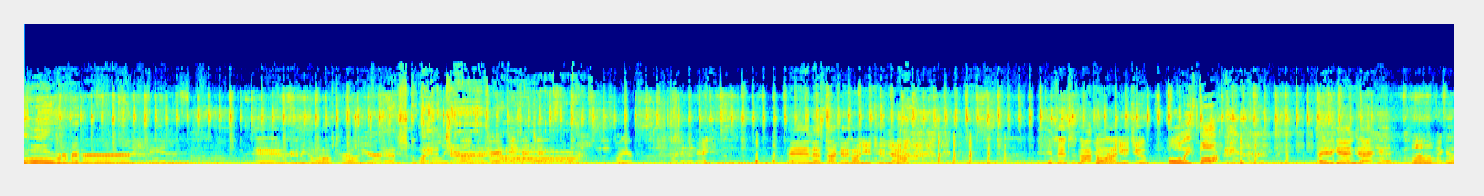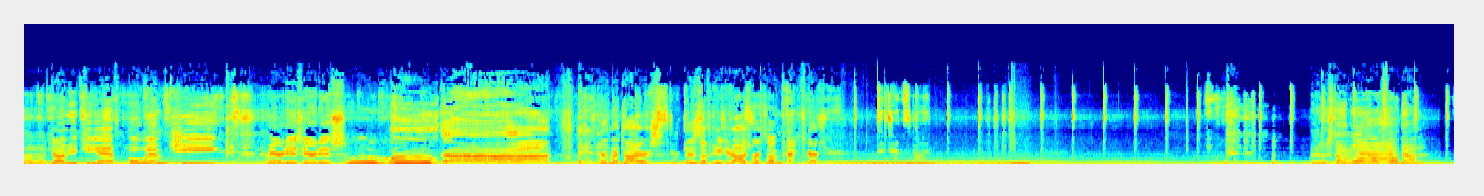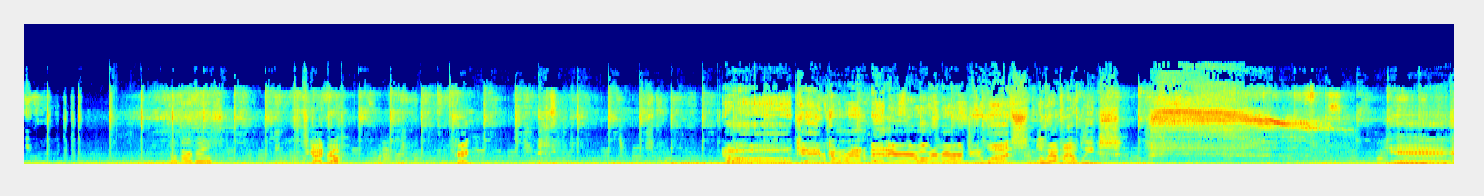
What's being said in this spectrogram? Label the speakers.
Speaker 1: over the river. And we're gonna be going off the road here. That's quite
Speaker 2: Holy
Speaker 1: a turn.
Speaker 2: All right, pay ah. attention. Oh, you're recording, okay.
Speaker 1: And that's not gonna go on YouTube now. Since it's not going on YouTube. Holy fuck! Say it again, Jackie.
Speaker 2: Oh my god.
Speaker 1: WTF OMG. Oh, here it is, here it is.
Speaker 2: Woo.
Speaker 1: Woo! My tires? I just left $80 worth of them back there.
Speaker 3: The 10 spot.
Speaker 1: Look at the stone wall, how it fell down.
Speaker 2: No guardrails.
Speaker 1: It's a guide rail,
Speaker 2: Whatever.
Speaker 1: Greg. Okay, we're coming around the bend there, over the river, through the woods. Blew out my obliques. Yeah.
